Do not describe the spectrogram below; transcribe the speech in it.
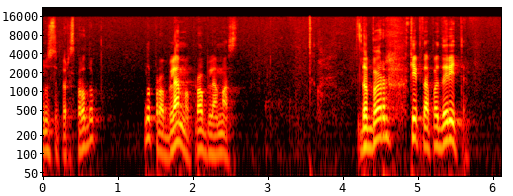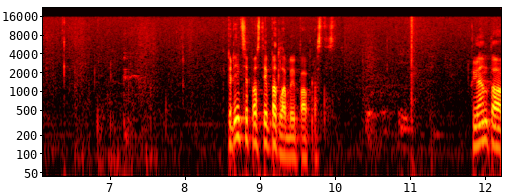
nusipirks produktą. Nu, problemų, problemas. Dabar kaip tą padaryti? Principas taip pat labai paprastas. Kliento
